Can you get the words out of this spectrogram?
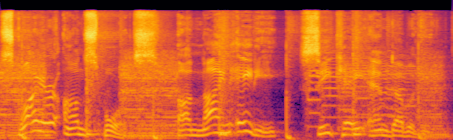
Squire on Sports on 980 CKNW.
